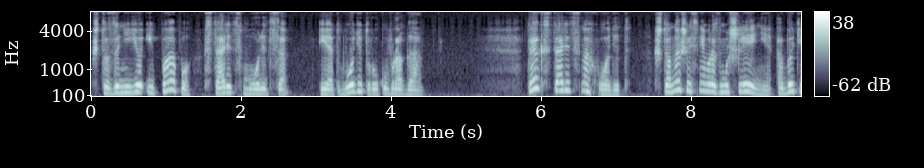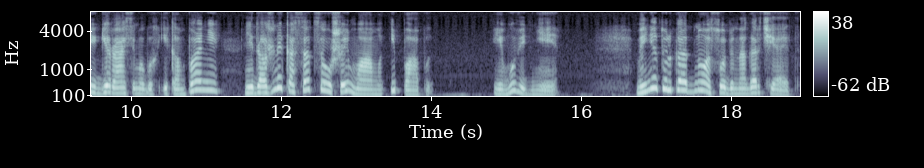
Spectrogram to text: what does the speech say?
что за нее и папу старец молится и отводит руку врага. Так старец находит, что наши с ним размышления об этих Герасимовых и компании не должны касаться ушей мамы и папы. Ему виднее. Меня только одно особенно огорчает.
